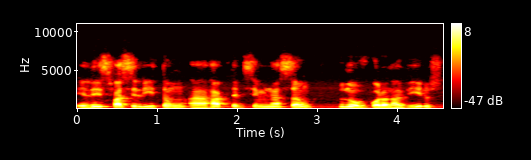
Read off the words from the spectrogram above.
eles facilitam a rápida disseminação do novo coronavírus,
